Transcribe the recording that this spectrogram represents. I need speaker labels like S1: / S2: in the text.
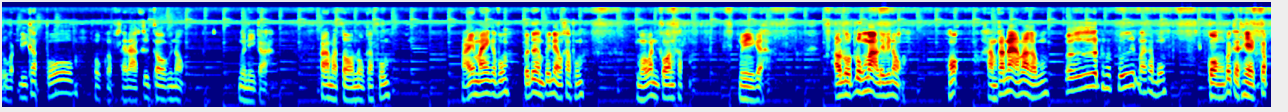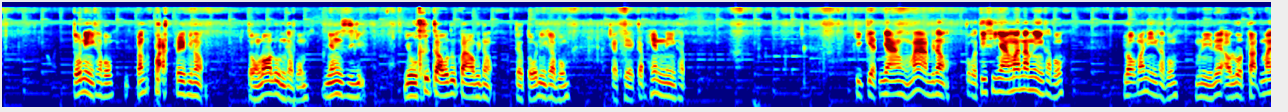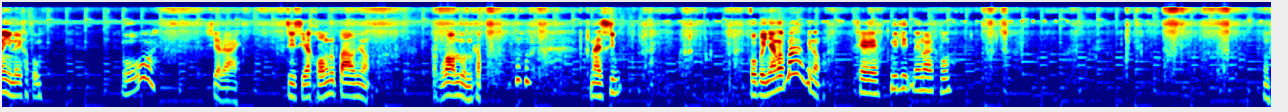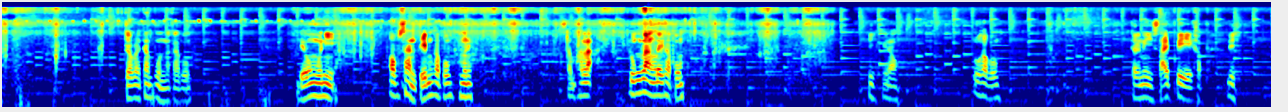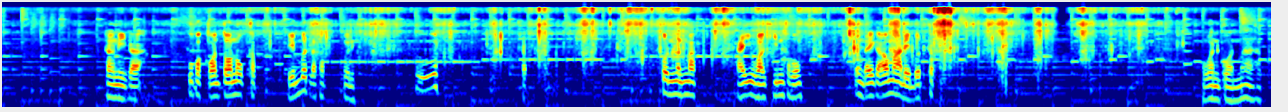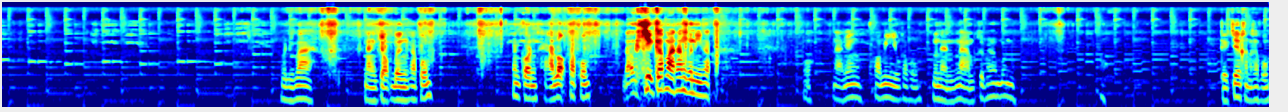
S1: สวัสดีครับผมพบกับสายดาคือเก่าพี่น้องมือนี้กะพามาต่อนกครับผมไม้ไม้ครับผมไปเดินไปแล้วครับผมเมื่อวันก่อนครับมือนี้กะเอารถลงมาเลยพี่น้องเหาะขามข้างหน้ามากครับผมปื๊ดปื๊ดมาครับผมกล่องไปกระแทกกับ ตัวนี้ครับผมปังปักเลยพี่น้องต้องรอรุ่นครับผม ยังอยู่คือเก่าหรือเปล่าพี่น้องแต่ตัวนี้ครับผมกระแทกกับแห่นนี่ครับขี้เกียจยางมากพี่น้อง ปกติสิยางมาน้ำนี่ครับผมเลาะมานี่ครับผมมันนี่เลยเอารถตัดมานี่เลยครับผม โอ้เสียดายสีเสียของหรือเปล่าพี่น้องต้องรอลุ่นครับนายซิผมเป็นยังหรอกบ้างพี่น้องแค่นิดๆน้อยๆครับผมจะไปทำปุ่นนะครับผม เดี๋ยวมือนี้ออปสันเต็มครับผมมือนี้สัมภาระ ลุงลังเลยครับผมนี่พี่น้องดูครับผมทางนี้สายเปย์ครับนี่ทางนี้ก็อุปกรณ์ตอนกครับเต็มเบิดแล้วครับมือนี้ครับ คนมันมักหาอยู่หากินครับผมจังใดก็เอามาได้เบิดครับ วันก่อนมากครับ วันนี้มาหนังจอบเบิงครับผมมันก่อนหาเลาะครับผมแล้วก็ขี่กลับมาทั้งมือนี้ครับโอ้น้ำยังพอมีอยู่ครับผมมือนั้นน้ำขึ้นมาทั้งบนเอาเดี๋ยวเจอกันครับผม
